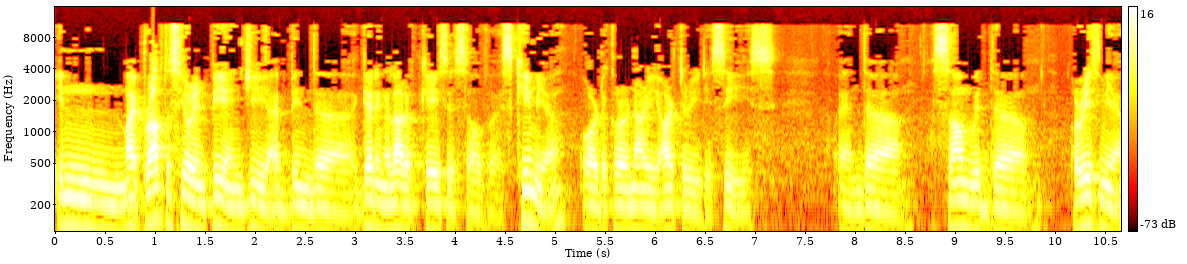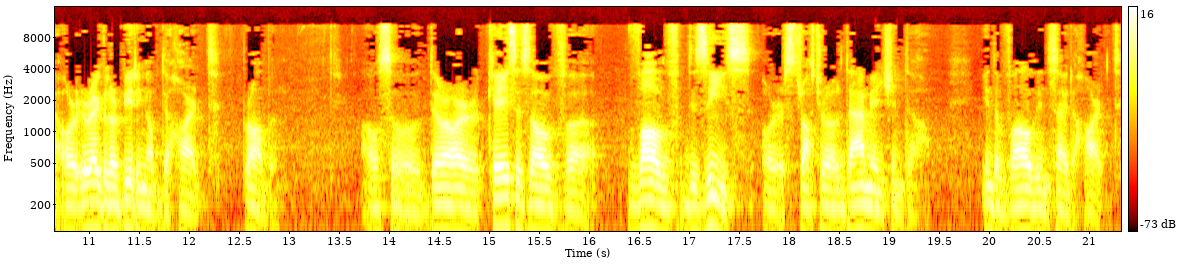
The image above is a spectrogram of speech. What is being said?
In my practice here in PNG, I've been uh, getting a lot of cases of ischemia or the coronary artery disease, and uh, some with arrhythmia or irregular beating of the heart problem. Also, there are cases of uh, valve disease or structural damage in the, in the valve inside the heart.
